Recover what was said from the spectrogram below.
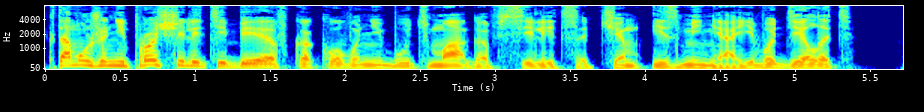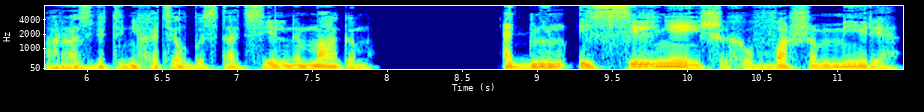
К тому же не проще ли тебе в какого-нибудь мага вселиться, чем из меня его делать? А разве ты не хотел бы стать сильным магом? Одним из сильнейших в вашем мире?»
